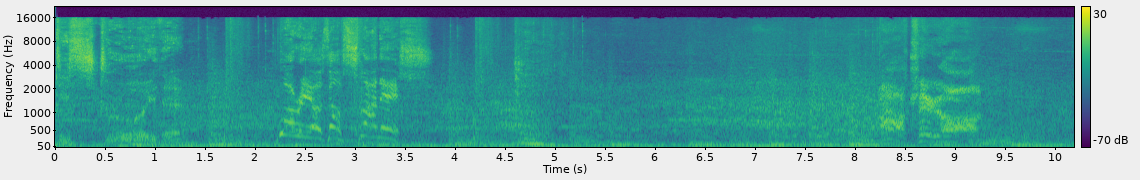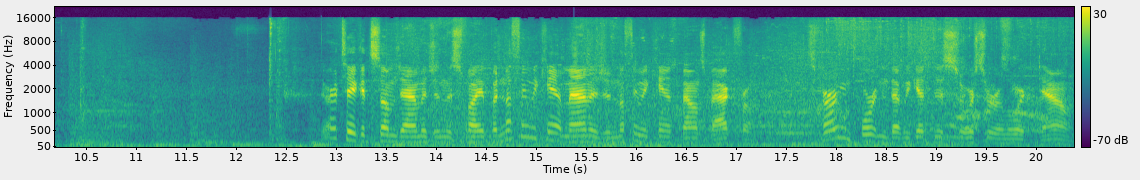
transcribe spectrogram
Destroy them! Warriors of Slaanesh! Archaon! They are taking some damage in this fight, but nothing we can't manage and nothing we can't bounce back from. It's very important that we get this Sorcerer Lord down.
